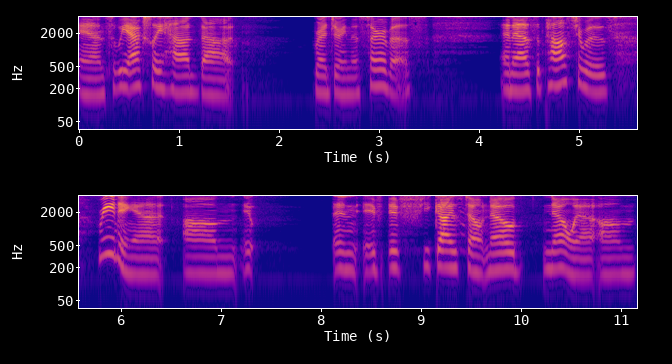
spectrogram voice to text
And so we actually had that read during the service. And as the pastor was reading it, um, it and if if you guys don't know know it, um,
